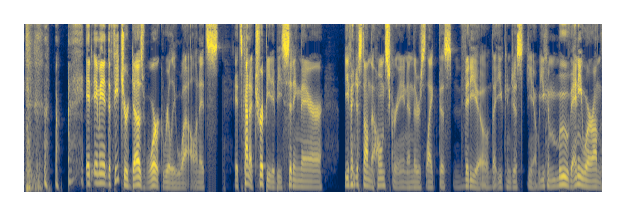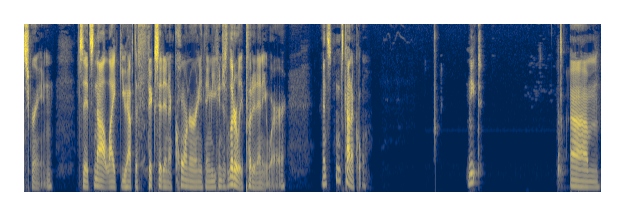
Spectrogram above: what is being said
it I mean the feature does work really well and it's it's kind of trippy to be sitting there even just on the home screen and there's like this video that you can just, you know, you can move anywhere on the screen. So it's not like you have to fix it in a corner or anything. You can just literally put it anywhere. It's it's kind of cool. Neat. Um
